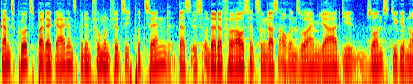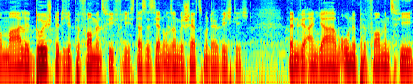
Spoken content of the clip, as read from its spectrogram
ganz kurz bei der Guidance mit den 45 Prozent, das ist unter der Voraussetzung, dass auch in so einem Jahr die sonstige normale durchschnittliche Performance Fee fließt. Das ist ja in unserem Geschäftsmodell wichtig. Wenn wir ein Jahr haben ohne Performance Fee,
